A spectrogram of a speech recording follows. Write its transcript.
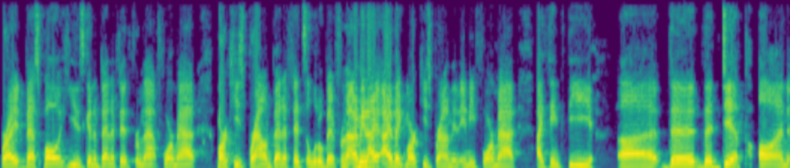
right? Best ball, he is going to benefit from that format. Marquise Brown benefits a little bit from that. I mean, I, I like Marquise Brown in any format. I think the uh, the the dip on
